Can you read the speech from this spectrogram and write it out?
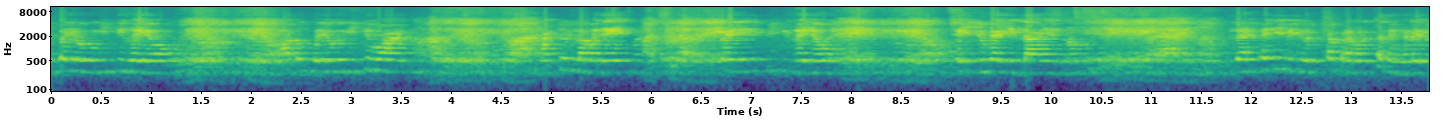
ഉപയോഗിക്കുകയോ അത് ഉപയോഗിക്കുവാൻ മറ്റുള്ളവരെ പ്രേരിപ്പിക്കുകയോ ചെയ്യുകയില്ല എന്നും ലഹരി വിരുദ്ധ പ്രവർത്തനങ്ങളിൽ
